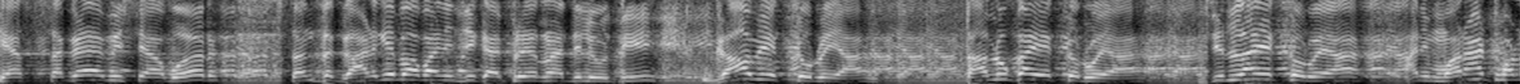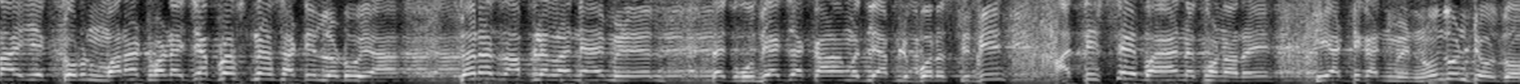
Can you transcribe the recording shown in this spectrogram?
त्या सगळ्या विषयावर संत गाडगे बाबांनी जी काय प्रेरणा दिली होती गाव एक करूया तालुका एक करूया जिल्हा एक करूया आणि मराठवाडा एक करून मराठवाड्याच्या प्रश्नासाठी लढूया तरच आपल्याला न्याय मिळेल. उद्याच्या काळामधली आपली परिस्थिती अतिशय भयानक होणार आहे. ही या ठिकाणी मी नोंदवून ठेवतो.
